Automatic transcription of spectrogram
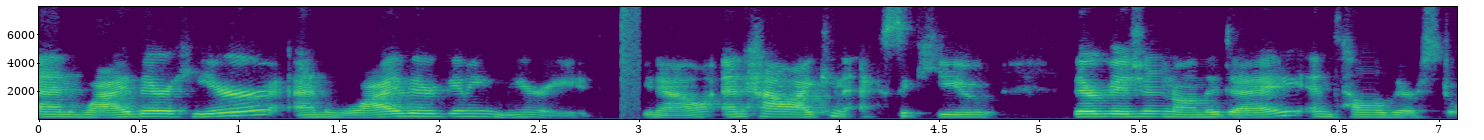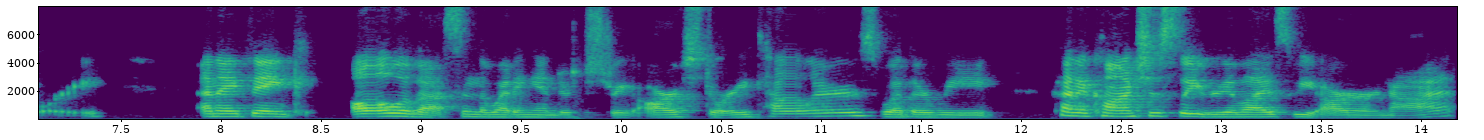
and why they're here and why they're getting married, you know, and how I can execute their vision on the day and tell their story. And I think all of us in the wedding industry are storytellers, whether we kind of consciously realize we are or not,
